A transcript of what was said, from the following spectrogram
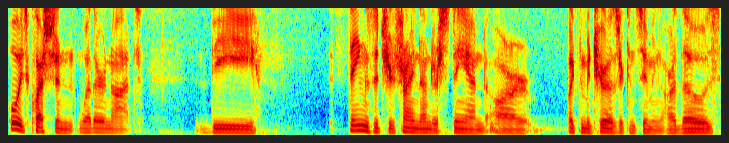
always question whether or not the things that you're trying to understand are like the materials you're consuming are those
